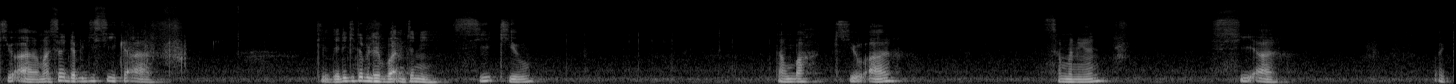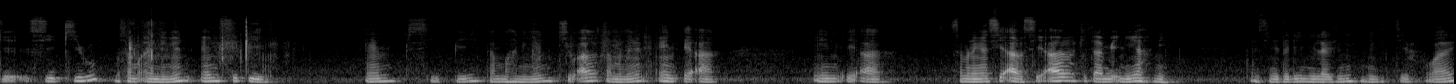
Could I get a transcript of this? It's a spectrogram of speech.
QR maksudnya C ke R. Okey, jadi kita boleh buat macam ni. CQ tambah QR sama dengan CR. Okey, CQ bersamaan dengan MCP. MCP tambah dengan QR tambah dengan NAR. NAR sama dengan CR. CR kita ambil ni lah ni. Di sini tadi nilai sini negatif Y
